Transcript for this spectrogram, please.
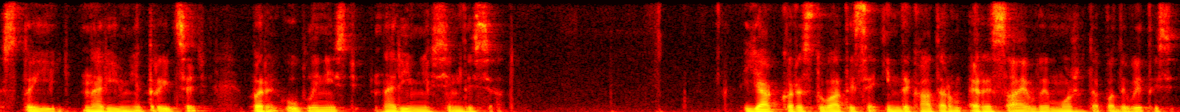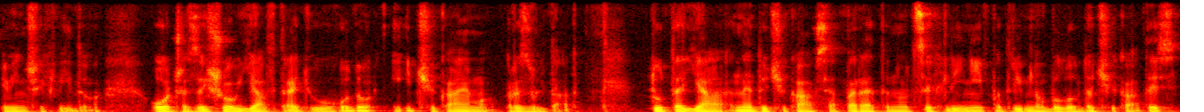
стоїть на рівні 30, перекупленість на рівні 70. Як користуватися індикатором RSI, ви можете подивитись в інших відео. Отже, зайшов я в третю угоду і чекаємо результат. Тут я не дочекався перетину цих ліній, потрібно було дочекатись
